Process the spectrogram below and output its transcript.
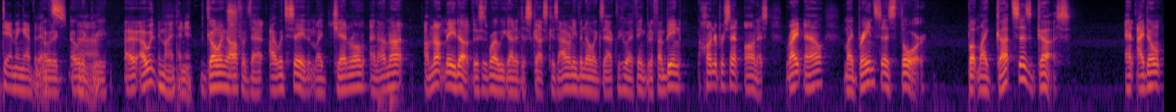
damning I would, evidence I would uh, agree. I, I would, in my opinion going off of that, I would say that my general, and I'm not, I'm not made up. This is why we got to discuss because I don't even know exactly who I think. But if I'm being 100% honest, right now my brain says Thor, but my gut says Gus, and I don't,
